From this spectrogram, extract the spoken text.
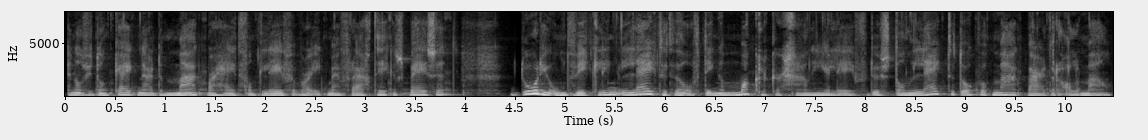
En als je dan kijkt naar de maakbaarheid van het leven, waar ik mijn vraagtekens bij zet, door die ontwikkeling lijkt het wel of dingen makkelijker gaan in je leven. Dus dan lijkt het ook wat maakbaarder allemaal.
